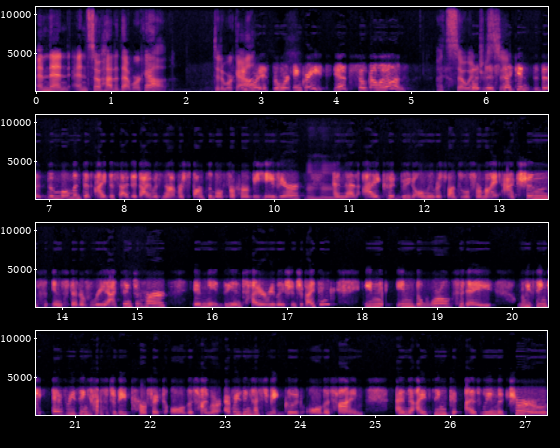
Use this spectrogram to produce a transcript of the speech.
And then, and so how did that work out? Did it work out? It's been working great. Yeah, it's still going on. That's so interesting. But the second, the, the moment that I decided I was not responsible for her behavior mm-hmm. and that I could be only responsible for my actions instead of reacting to her, it made the entire relationship. I think in, in the world today, we think everything has to be perfect all the time or everything has to be good all the time. And I think as we mature,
